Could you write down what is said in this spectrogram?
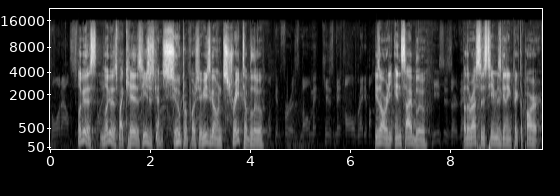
pulling out. Look at this. Look at this by Kiz. He's just getting super pushy. He's going straight to blue. Looking for his moment. Kismet already behind. He's already inside blue. Pieces are there. But the rest of his team is getting picked apart.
